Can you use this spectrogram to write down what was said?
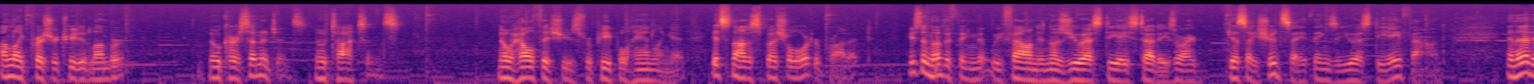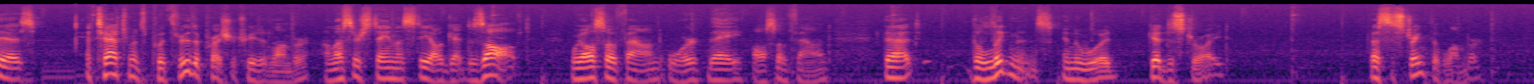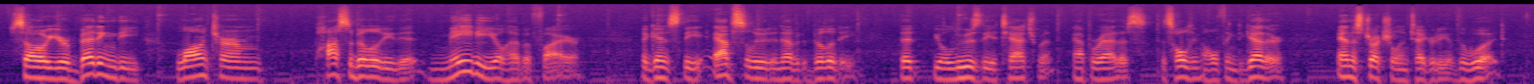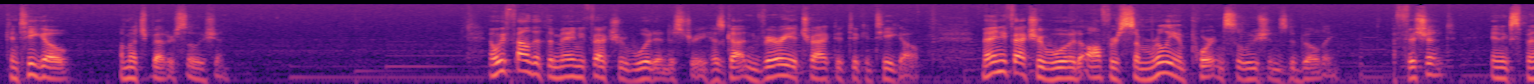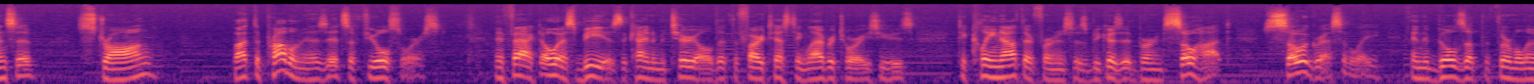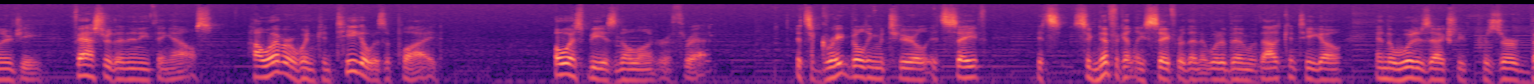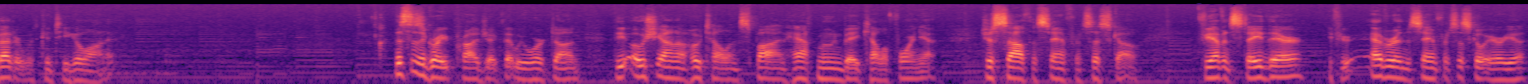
unlike pressure treated lumber, no carcinogens, no toxins, no health issues for people handling it. It's not a special order product. Here's another thing that we found in those USDA studies, or I guess I should say things the USDA found, and that is attachments put through the pressure treated lumber, unless they're stainless steel, get dissolved. We also found, or they also found, that the lignins in the wood get destroyed. That's the strength of lumber. So you're betting the long-term possibility that maybe you'll have a fire against the absolute inevitability that you'll lose the attachment apparatus that's holding the whole thing together and the structural integrity of the wood. Contego, a much better solution. And we found that the manufactured wood industry has gotten very attracted to Contego. Manufactured wood offers some really important solutions to building. Efficient, inexpensive, strong, but the problem is it's a fuel source. In fact, OSB is the kind of material that the fire testing laboratories use to clean out their furnaces because it burns so hot, so aggressively, and it builds up the thermal energy faster than anything else. However, when Contego is applied, OSB is no longer a threat. It's a great building material, it's safe, it's significantly safer than it would have been without Contego, and the wood is actually preserved better with Contego on it. This is a great project that we worked on, the Oceano Hotel and Spa in Half Moon Bay, California, just south of San Francisco. If you haven't stayed there, if you're ever in the San Francisco area,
